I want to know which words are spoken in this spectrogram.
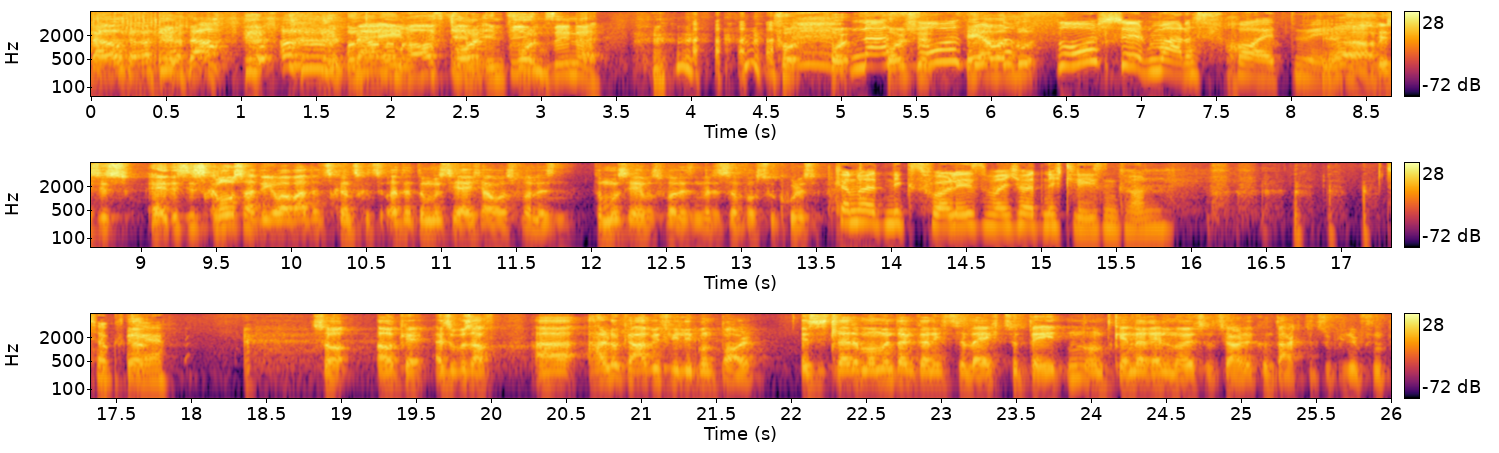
na, na. und Nein, dann Rausgehen. voll- In diesem voll- Sinne. Voll, voll, Na, voll so schön. ist Hey, aber doch so schön. Ma, das freut mich. Ja. das ist, hey, das ist großartig, aber warte jetzt ganz kurz. Warte, da muss ich euch auch was vorlesen. Da muss ich euch was vorlesen, weil das einfach so cool ist. Ich kann heute nichts vorlesen, weil ich heute nicht lesen kann. Sag's Ja. dir. So, okay, also pass auf. Äh, hallo Gabi, Philipp und Paul. Es ist leider momentan gar nicht so leicht zu daten und generell neue soziale Kontakte zu knüpfen.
